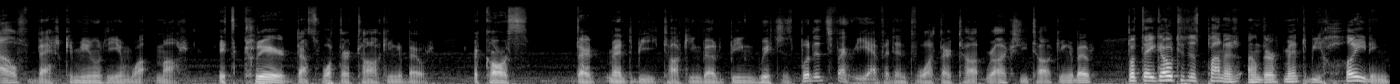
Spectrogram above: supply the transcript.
alphabet community and whatnot. It's clear that's what they're talking about. Of course, they're meant to be talking about being witches, but it's very evident what they're ta- actually talking about. But they go to this planet and they're meant to be hiding.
